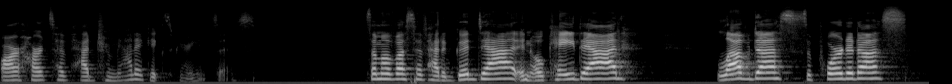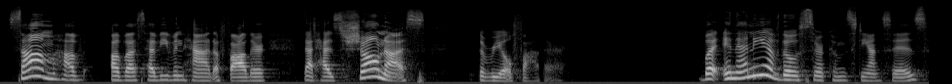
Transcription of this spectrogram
our hearts have had traumatic experiences. Some of us have had a good dad, an okay dad, loved us, supported us. Some have, of us have even had a father that has shown us the real father. But in any of those circumstances,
